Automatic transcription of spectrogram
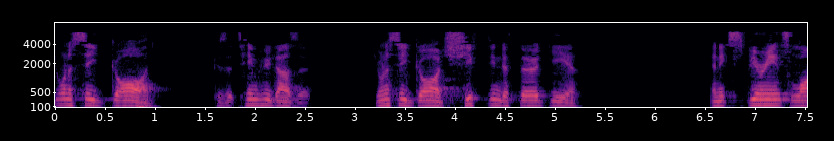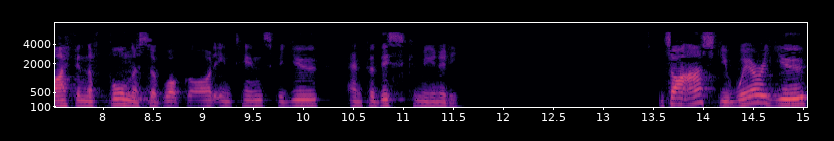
You want to see God? Because it's Him who does it. Do you want to see God shift into third gear and experience life in the fullness of what God intends for you and for this community? And so I ask you, where are you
